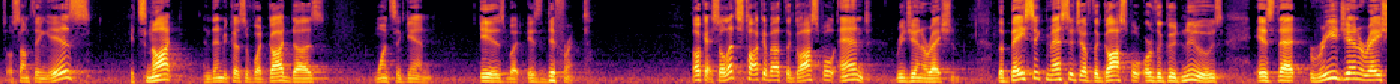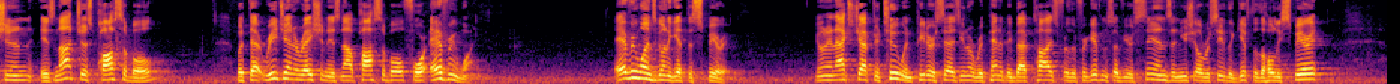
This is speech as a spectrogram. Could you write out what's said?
So something is, it's not, and then because of what God does, once again, is but is different. Okay, so let's talk about the gospel and regeneration. The basic message of the gospel or the good news is that regeneration is not just possible, but that regeneration is now possible for everyone. Everyone's going to get the Spirit. You know, in Acts chapter 2, when Peter says, you know, repent and be baptized for the forgiveness of your sins, and you shall receive the gift of the Holy Spirit,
